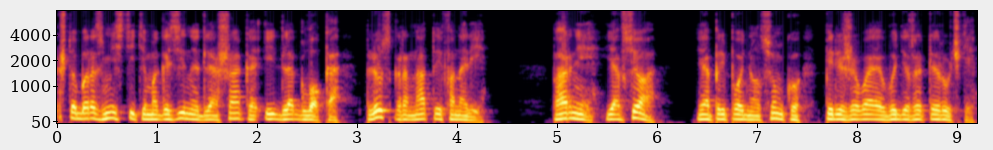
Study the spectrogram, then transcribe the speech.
Чтобы разместить и магазины для Шака и для Глока, плюс гранаты и фонари. «Парни, я все!» Я приподнял сумку, переживая, выдержать ли ручки.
